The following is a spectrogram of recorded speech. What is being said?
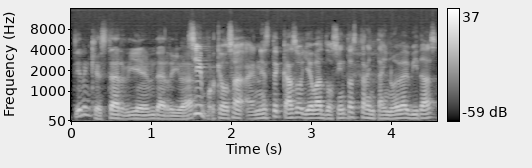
tienen que estar bien de arriba. Sí, porque, o sea, en este caso llevas 239 vidas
